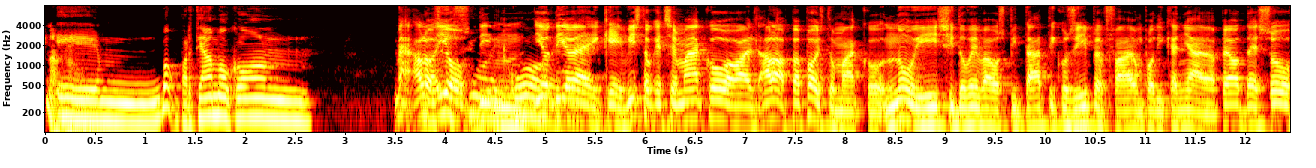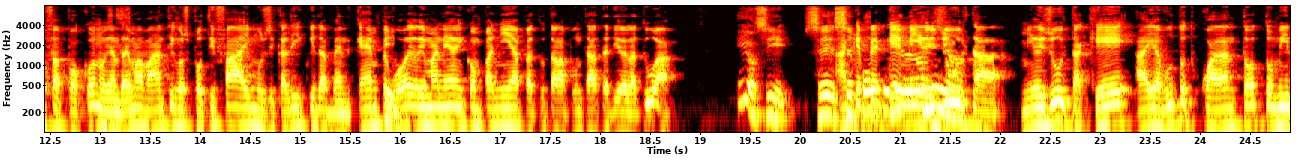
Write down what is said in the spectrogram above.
No, e, no. Ehm, boh, partiamo con Beh, allora io, di, io, direi che visto che c'è Marco, allora a proposito Marco, noi si doveva ospitarti così per fare un po' di cagnara, però adesso fra poco noi andremo avanti con Spotify, musica liquida, Bandcamp, sì. vuoi rimanere in compagnia per tutta la puntata e dire la tua? Io sì, se, anche se perché mi risulta, mi risulta, che hai avuto 48.000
